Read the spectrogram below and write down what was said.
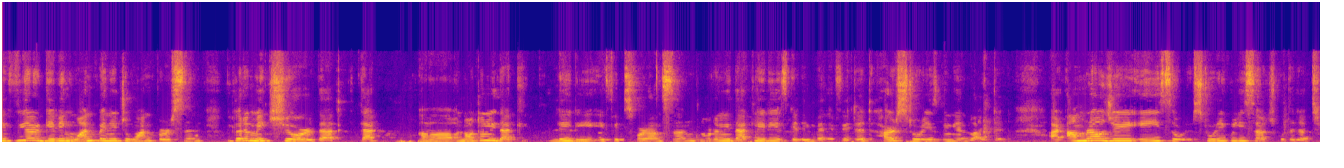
if you are giving one penny to one person you got make sure that that not only that lady, if it's for unsung not only that lady is getting benefited, her story is being enlightened. আর আমরাও যে এই স্টোরিগুলি সার্চ করতে যাচ্ছি,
